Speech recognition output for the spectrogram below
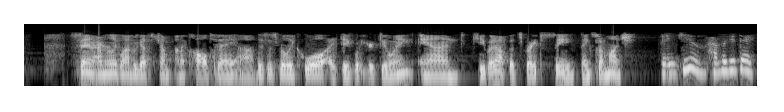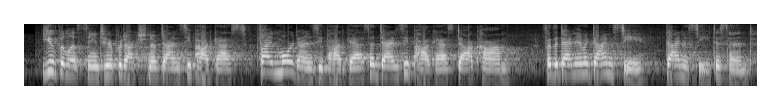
CYN, I'm really glad we got to jump on a call today. Uh, this is really cool. I dig what you're doing and keep it up. It's great to see. Thanks so much. Thank you. Have a good day. You've been listening to a production of Dynasty Podcast. Find more Dynasty Podcasts at dynastypodcast.com. For the Dynamic Dynasty, Dynasty Descend.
